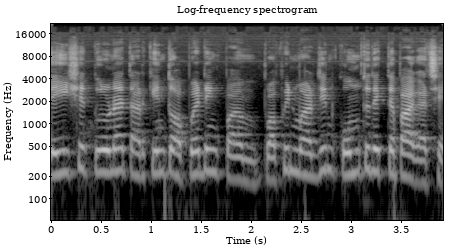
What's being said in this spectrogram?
তেইশের তুলনায় তার কিন্তু অপারেটিং প্রফিট মার্জিন কমতে দেখতে পাওয়া গেছে।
